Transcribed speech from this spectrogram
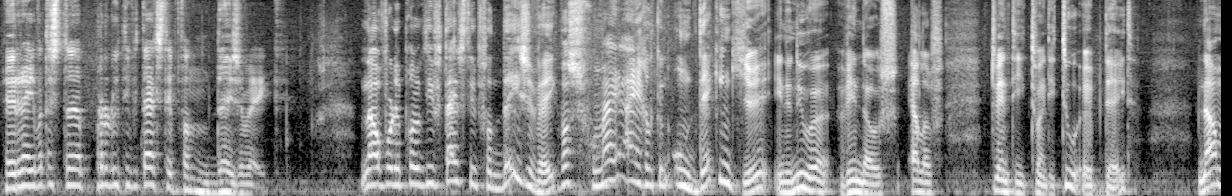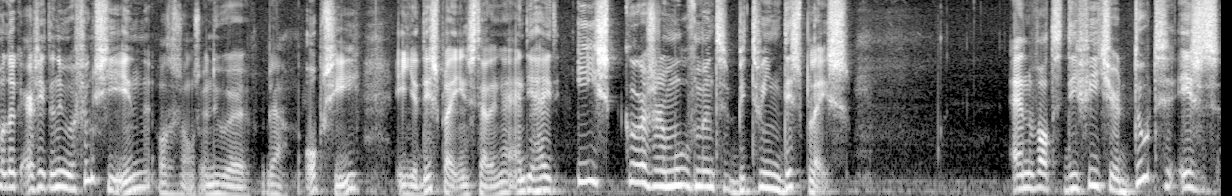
Hey Ray, wat is de productiviteitstip van deze week? Nou, voor de productiviteitstip van deze week was voor mij eigenlijk een ontdekkingje in de nieuwe Windows 11 2022 update. Namelijk, er zit een nieuwe functie in, of soms een nieuwe ja, optie in je display-instellingen. En die heet Ease Cursor Movement Between Displays. En wat die feature doet, is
